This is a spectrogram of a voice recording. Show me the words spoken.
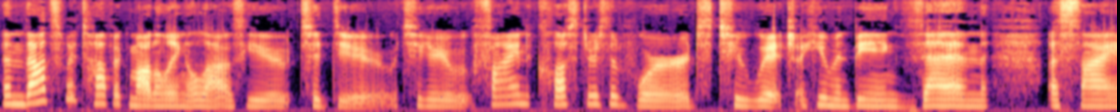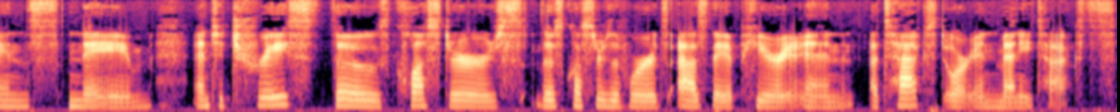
And that's what topic modeling allows you to do to find clusters of words to which a human being then assigns name and to trace those clusters, those clusters of words as they appear in a text or in many texts.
